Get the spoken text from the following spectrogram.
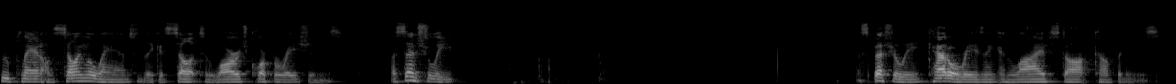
who planned on selling the land so they could sell it to large corporations, essentially especially cattle raising and livestock companies.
